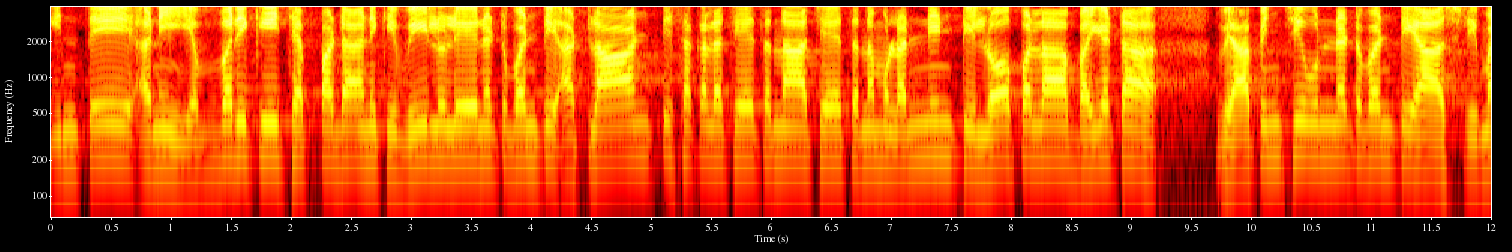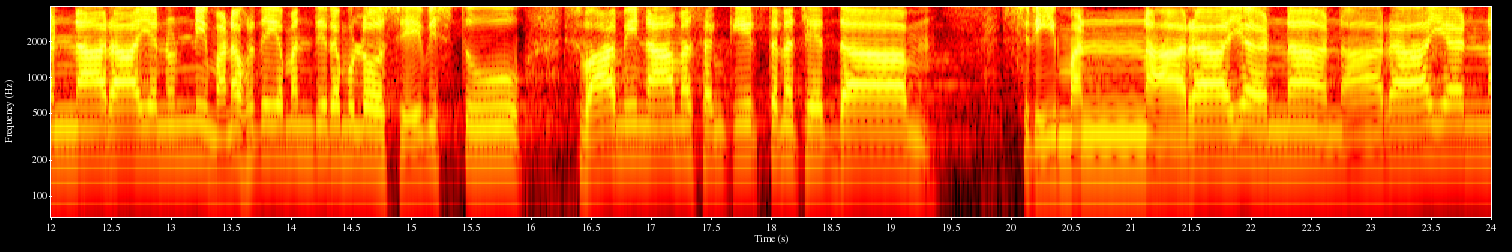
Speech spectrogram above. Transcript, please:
ఇంతే అని ఎవ్వరికీ చెప్పడానికి వీలు లేనటువంటి అట్లాంటి సకల చేతనాచేతనములన్నింటి లోపల బయట వ్యాపించి ఉన్నటువంటి ఆ శ్రీమన్నారాయణుణ్ణి మన హృదయ మందిరములో సేవిస్తూ స్వామి నామ సంకీర్తన చేద్దాం. శ్రీమన్నారాయణ నారాయణ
